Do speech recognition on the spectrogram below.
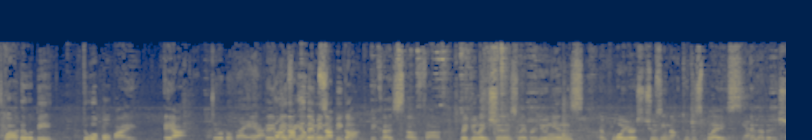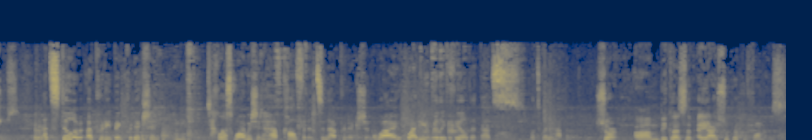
Tell well, they would be doable by AI. Doable by AI. Yeah, they gone may not. Humans. They may not be gone because of uh, regulations, labor unions, employers choosing not to displace, yeah. and other issues. That's still a, a pretty big prediction. Mm-hmm. Tell us why we should have confidence in that prediction. Why, why do you really feel that that's what's going to happen? Sure, um, because of AI super performance.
